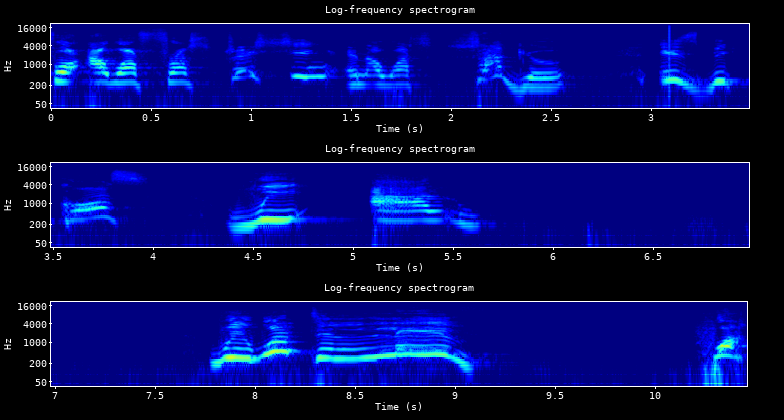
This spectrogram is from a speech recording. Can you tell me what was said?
for our frustration and our struggle is because we are we want to live what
